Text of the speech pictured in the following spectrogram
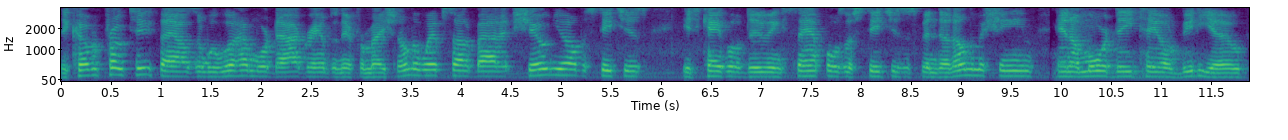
the Cover Pro 2000, we will have more diagrams and information on the website about it, showing you all the stitches it's capable of doing, samples of stitches that's been done on the machine, and a more detailed video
